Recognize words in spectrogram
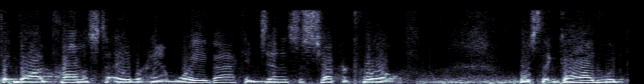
that God promised to Abraham way back in Genesis chapter 12 was that God would,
